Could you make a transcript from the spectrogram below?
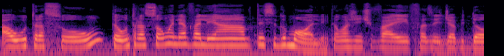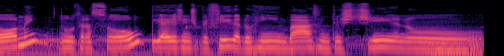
ao ultrassom. Então, o ultrassom ele avalia tecido mole. Então, a gente vai fazer de abdômen no ultrassom. E aí a gente vê fígado, rim, baço, intestino,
